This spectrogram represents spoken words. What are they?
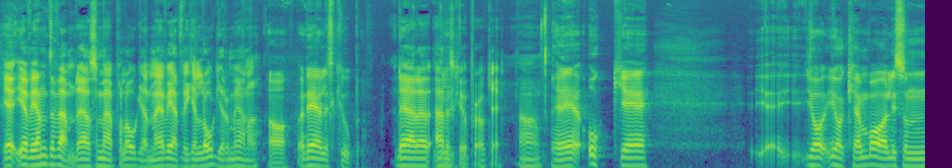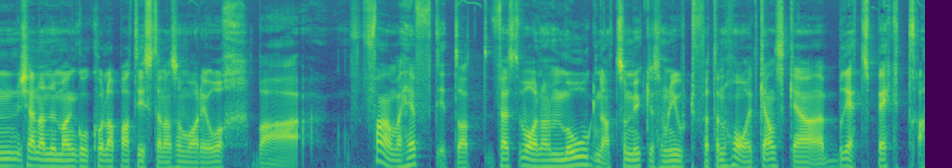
Jag, jag vet inte vem det är som är på loggan, men jag vet vilken logga du menar. Ja, och det är Alice Cooper. Det är Alice Mm. Cooper, okej. Ja. Eh, och eh, jag, jag kan bara liksom känna nu man går och kollar på artisterna som var det i år. Bara, fan vad häftigt att festivalen har mognat så mycket som den gjort för att den har ett ganska brett spektra.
